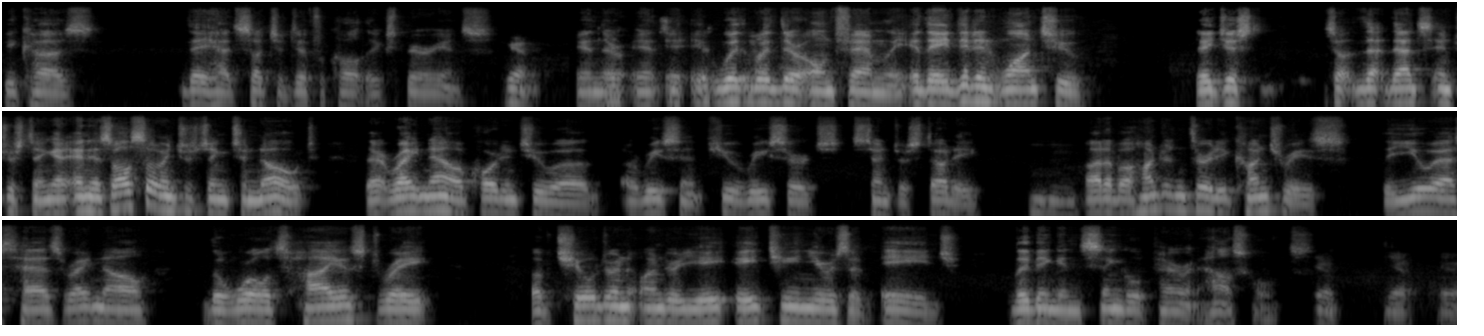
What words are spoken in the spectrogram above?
Because they had such a difficult experience. Yeah. In their in, with with their own family, and they didn't want to. They just so that that's interesting, and, and it's also interesting to note that right now, according to a, a recent Pew Research Center study, Mhm. out of 130 countries, the U.S. has right now the world's highest rate of children under 18 years of age living in single parent households. Yeah. Yeah. yeah.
